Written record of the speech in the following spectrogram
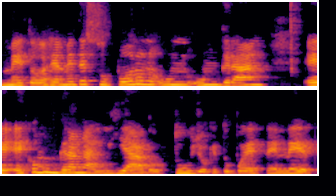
método, realmente supone un, gran, eh, es como un gran aliado tuyo que tú puedes tener,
